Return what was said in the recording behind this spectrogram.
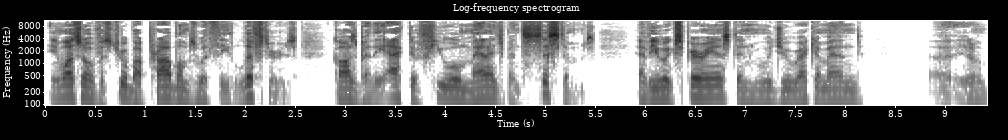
He wants to know if it's true about problems with the lifters caused by the active fuel management systems. Have you experienced, and would you recommend, uh, you know,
